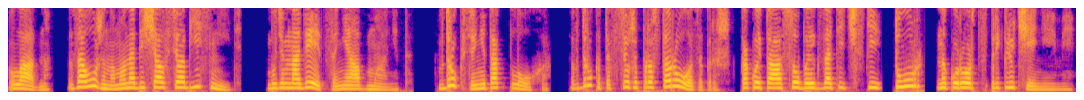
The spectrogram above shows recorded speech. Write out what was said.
Ладно, за ужином он обещал все объяснить. Будем надеяться, не обманет. Вдруг все не так плохо. Вдруг это все же просто розыгрыш, какой-то особый экзотический тур на курорт с приключениями.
